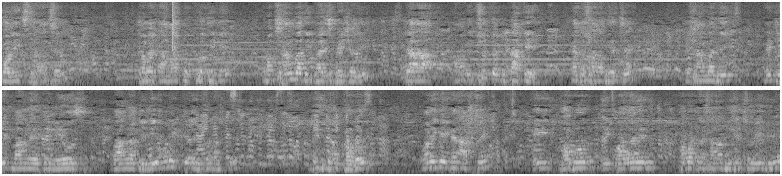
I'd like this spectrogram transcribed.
কলিগস যারা আছেন। সবাইকে আমার পক্ষ থেকে এবং সাংবাদিক ভাই স্পেশালি যারা আমাদের ছোট্ট একটু ডাকে এত সারা দিয়েছে। এই সাংবাদিক ATN Bangla ATN news Bangla TV অনেক টেলিভিশন আসছে। ডিজিটাল খবর। অনেকে এখানে আসছে। এই খবর এই পার্লারের খবরটা সারা দেশে ছড়িয়ে দিবে।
